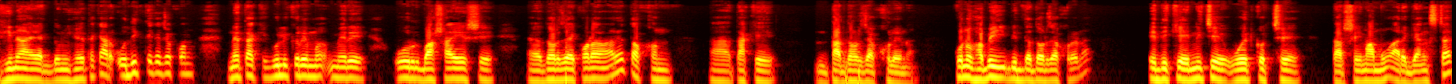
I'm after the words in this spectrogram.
ঘৃণায় একদমই হয়ে থাকে। আর ওদিক থেকে যখন নেতাকে গুলি করে মেরে ওর বাসায় এসে দরজায় কড়া নাড়ে, তখন তাকে তার দরজা খোলে না। কোনোভাবেই বিদ্যা দরজা খোলে না। এদিকে নিচে ওয়েট করছে তার সেই মামু আর গ্যাংস্টার।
